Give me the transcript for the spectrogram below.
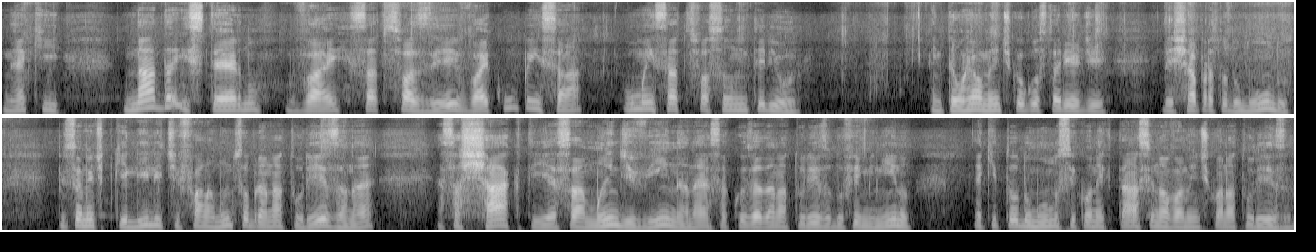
né, que nada externo vai satisfazer, vai compensar uma insatisfação interior. Então, realmente, o que eu gostaria de deixar para todo mundo, principalmente porque Lilith fala muito sobre a natureza, né? Essa Shakti, essa mãe divina, né, essa coisa da natureza do feminino, é que todo mundo se conectasse novamente com a natureza,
